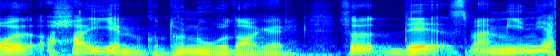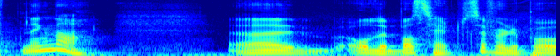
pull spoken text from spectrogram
å ha hjemmekontor noen dager. Så det som er min gjetning, da, og det baserte selvfølgelig på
